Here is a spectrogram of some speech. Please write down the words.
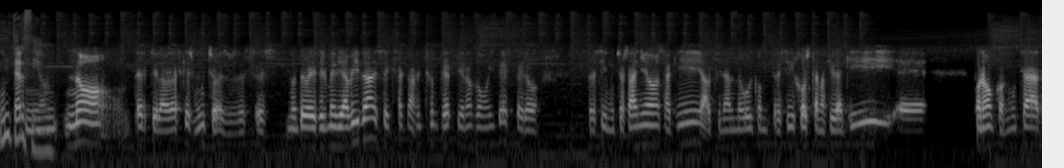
Un tercio. Mm, no, un tercio, la verdad es que es mucho. Es, no te voy a decir media vida, es exactamente un tercio, ¿no? Como dices, pero, pero sí, muchos años aquí. Al final me voy con tres hijos que han nacido aquí. Eh, bueno, con muchas,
